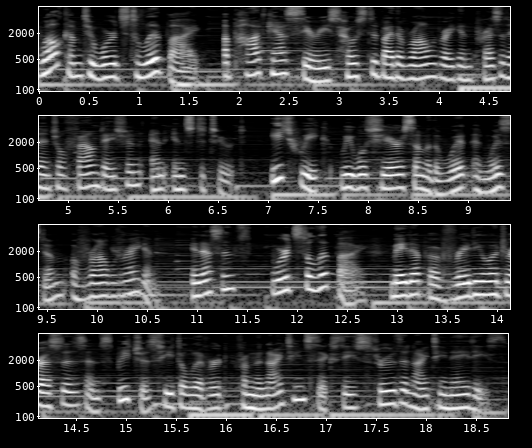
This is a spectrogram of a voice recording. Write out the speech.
Welcome to Words to Live By, a podcast series hosted by the Ronald Reagan Presidential Foundation and Institute. Each week, we will share some of the wit and wisdom of Ronald Reagan. In essence, words to live by, made up of radio addresses and speeches he delivered from the 1960s through the 1980s.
